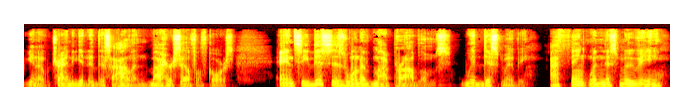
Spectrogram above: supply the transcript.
you know, trying to get to this island by herself, of course. And see, this is one of my problems with this movie. I think when this movie,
